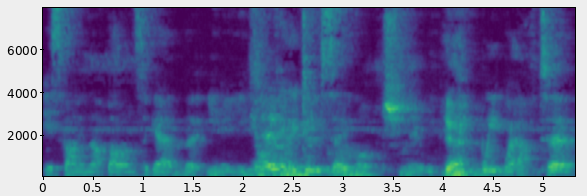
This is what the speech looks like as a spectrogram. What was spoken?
is finding that balance again that you know you can Not only do so much. You know, we, Yeah. we, we, we have to.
